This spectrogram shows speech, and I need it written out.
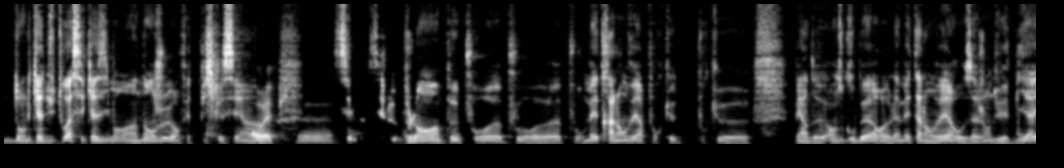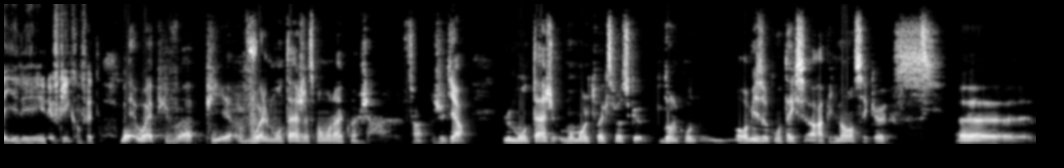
dans le cas du toit, c'est quasiment un enjeu en fait, puisque c'est ah c'est, le plan un peu pour pour pour mettre à l'envers, pour que pour que merde, Hans Gruber la mette à l'envers aux agents du FBI et les, les flics en fait. Mais ouais, puis puis voit le montage à ce moment-là quoi. Enfin, je veux dire le montage au moment où le toit explose, que dans le remise au contexte rapidement, c'est que euh,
